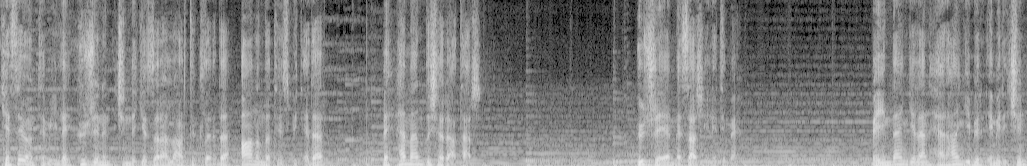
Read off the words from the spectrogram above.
kese yöntemiyle hücrenin içindeki zararlı artıkları da anında tespit eder ve hemen dışarı atar. Hücreye mesaj iletimi Beyinden gelen herhangi bir emir için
